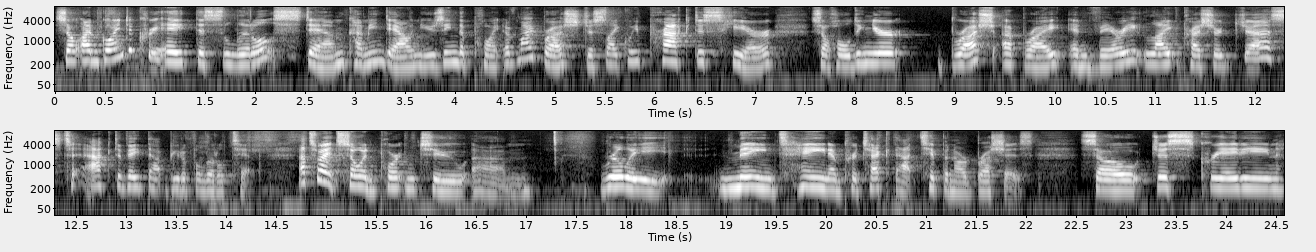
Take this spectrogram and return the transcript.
So I'm going to create this little stem coming down using the point of my brush just like we practice here. So holding your brush upright and very light pressure just to activate that beautiful little tip. That's why it's so important to um, really maintain and protect that tip in our brushes. So just creating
